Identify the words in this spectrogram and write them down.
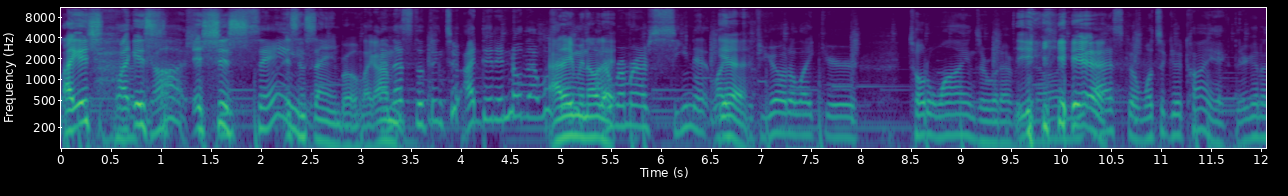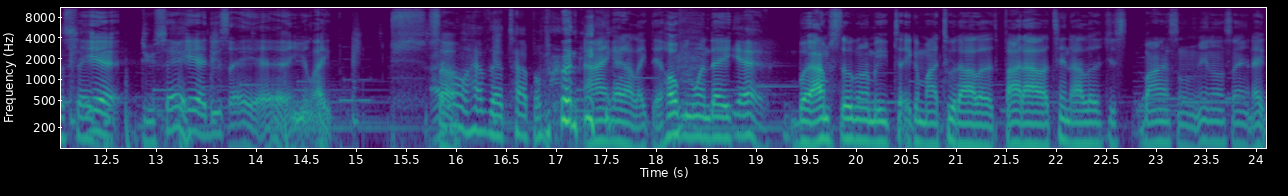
Like it's like it's gosh, it's just insane. it's insane, bro. Like I'm that's the thing too. I didn't know that was. I didn't even know I that. remember I've seen it. Like Yeah. if you go to like your Total Wines or whatever, you know, and you Yeah. ask them what's a good cognac, they're gonna say, Yeah. do say. yeah, Douce, yeah. And you're like, I don't have that type of money. I ain't got out like that. Hopefully one day, yeah, but I'm still gonna be taking my two dollar, five dollar, ten dollar, just buying some. You know what I'm saying? That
